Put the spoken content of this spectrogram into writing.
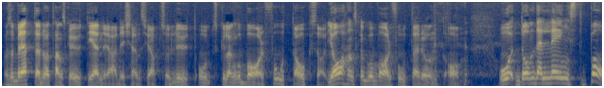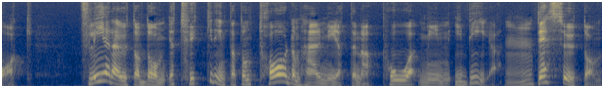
Och så berättade då att han ska ut igen, ja det känns ju absolut. Och skulle han gå barfota också? Ja, han ska gå barfota runt om. Och de där längst bak, flera utav dem, jag tycker inte att de tar de här meterna på min idé. Dessutom,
